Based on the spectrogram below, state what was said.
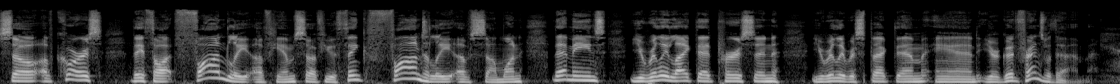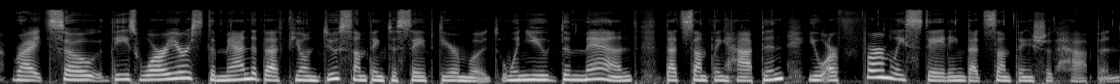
So, of course, they thought fondly of him. So, if you think fondly of someone, that means you really like that person, you really respect them, and you're good friends with them. Right. So these warriors demanded that Fionn do something to save Diarmuid. When you demand that something happen, you are firmly stating that something should happen.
